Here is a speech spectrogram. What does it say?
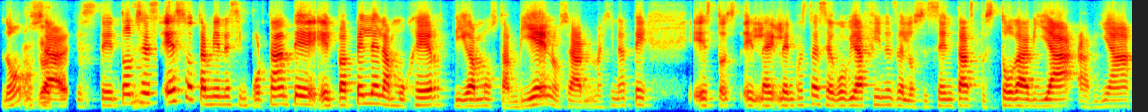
¿No? O sea, este, entonces eso también es importante, el papel de la mujer, digamos, también, o sea, imagínate, esto, eh, la, la encuesta de Segovia a fines de los 60, pues todavía había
